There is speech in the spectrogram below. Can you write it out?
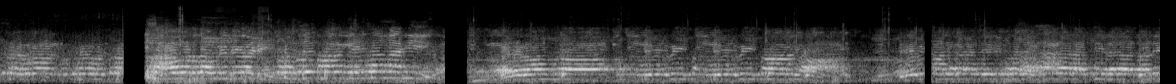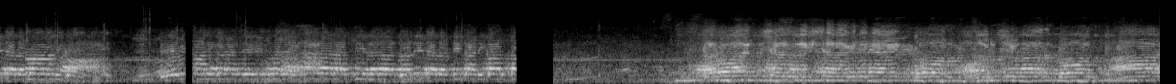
सर्वात सहावर लावलेली गाडी भाग घ्यायचा नाही क्रमांक तेवीस तेवीस तेवीस तेवीस रात्री झाली त्याला मालिका तेवीस मालिका तेवीस मालिका रात्री झाली त्याला ती गाडी काढता सर्वांच्या लक्ष लागलेले आहेत दोन फॉर्च्युनर दोन कार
